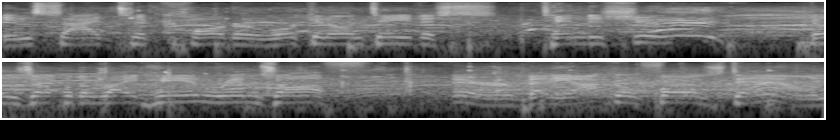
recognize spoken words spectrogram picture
Inside to Carter, working on Davis. 10 to shoot. Goes up with the right hand, rims off. There, Bediako falls down.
